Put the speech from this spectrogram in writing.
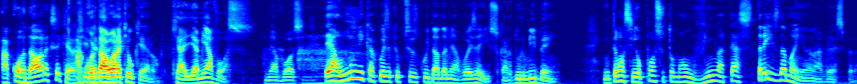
Acordar a hora que você quer. acordar a hora que eu quero. Que aí é a minha voz. A minha voz. É a única coisa que eu preciso cuidar da minha voz, é isso, cara. Dormir bem. Então, assim, eu posso tomar um vinho até as três da manhã na véspera.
